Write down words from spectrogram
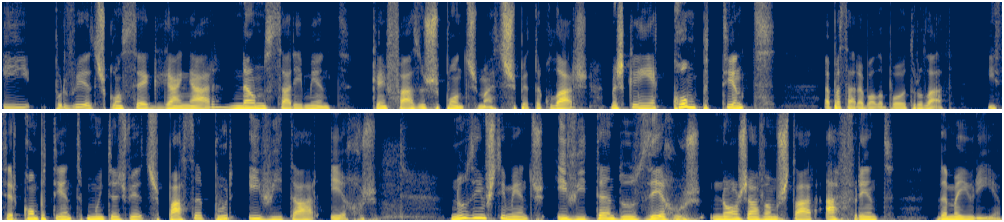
E por vezes consegue ganhar, não necessariamente quem faz os pontos mais espetaculares, mas quem é competente a passar a bola para o outro lado. E ser competente muitas vezes passa por evitar erros. Nos investimentos, evitando os erros, nós já vamos estar à frente da maioria.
